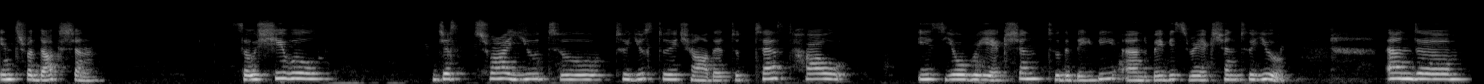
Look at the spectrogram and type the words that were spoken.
introduction. So she will just try you to to use to each other to test how is your reaction to the baby and baby's reaction to you. And um,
